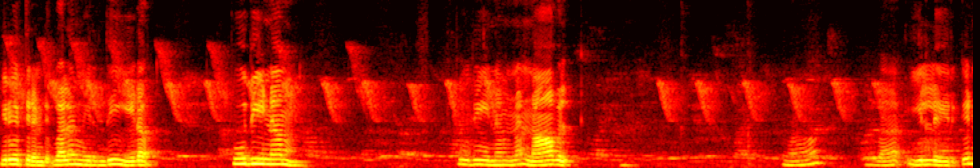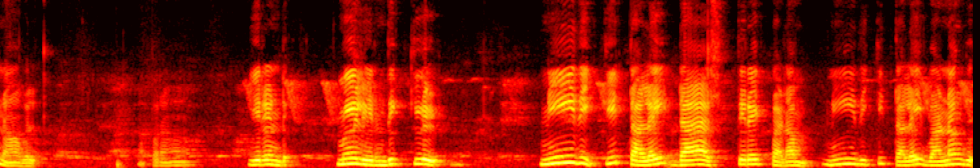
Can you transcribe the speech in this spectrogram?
இருபத்தி ரெண்டு வளம் இருந்து இடம். புதினம். புதினம்னா நாவல். நா வ இருக்குது நாவல். அப்புறம் இரண்டு. மேலிருந்து கீழ். நீதிக்கு தலை டேஷ் திரைப்படம். நீதிக்கு தலை வணங்கு.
